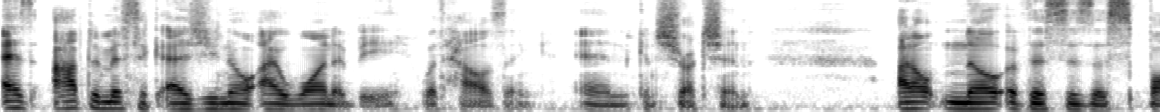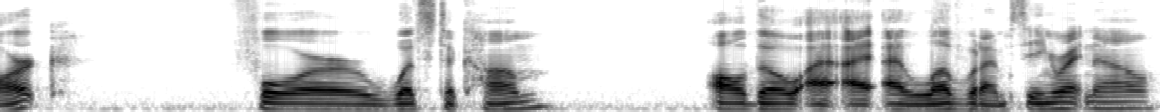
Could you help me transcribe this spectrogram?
as optimistic as you know I want to be with housing and construction, I don't know if this is a spark for what's to come. Although I, I, I love what I'm seeing right now,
